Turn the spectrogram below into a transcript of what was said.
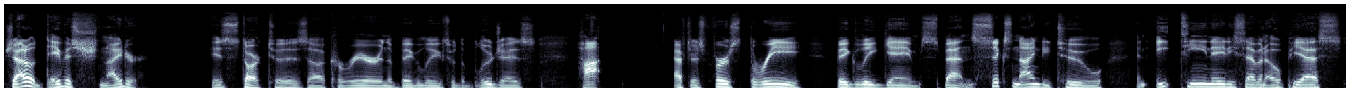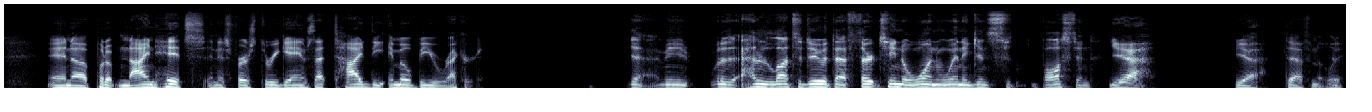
shout out Davis Schneider. His start to his uh, career in the big leagues with the Blue Jays hot. after his first three big league games, batting 692 and 1887 OPS, and uh, put up nine hits in his first three games. That tied the MLB record. Yeah, I mean, what is it? Had a lot to do with that thirteen to one win against Boston. Yeah, yeah, definitely.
